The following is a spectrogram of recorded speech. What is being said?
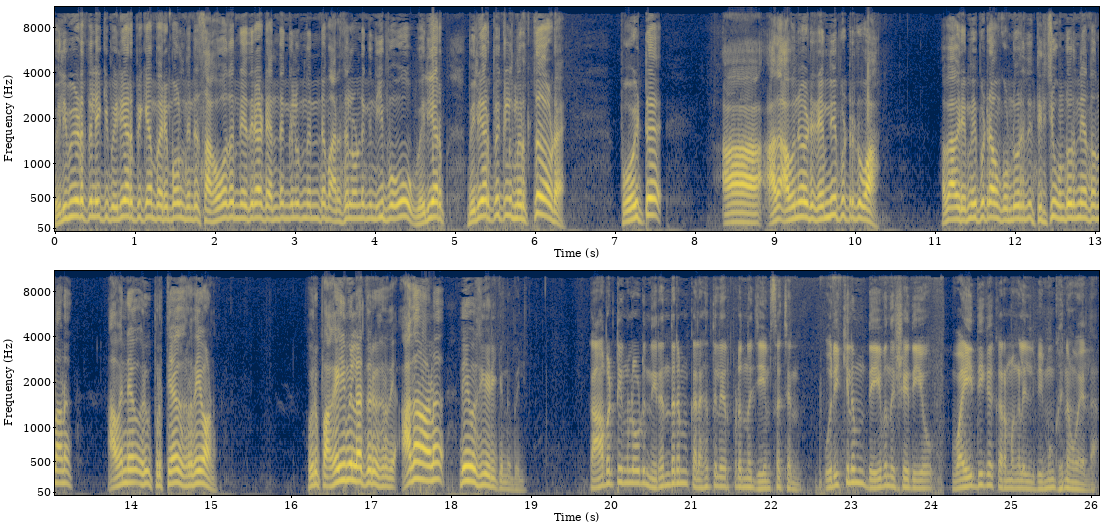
ബലിപീഠത്തിലേക്ക് ബലിയർപ്പിക്കാൻ വരുമ്പോൾ നിന്റെ സഹോദരനെതിരായിട്ട് എന്തെങ്കിലും നിന്റെ മനസ്സിലുണ്ടെങ്കിൽ നീ പോവൂ വലിയ ബലിയർപ്പിക്കൽ നിർത്തുക അവിടെ. പോയിട്ട് അത് അവനോട് രമ്യപ്പെട്ടിട്ട് വാ. അപ്പോൾ ആ രമ്യപ്പെട്ട് അവൻ കൊണ്ടുവരുന്നത് തിരിച്ചു കൊണ്ടുവരുന്നത് എന്തെന്നാണ്? അവന്റെ ഒരു പ്രത്യേക ഹൃദയമാണ്. ഒരു പകയുമില്ലാത്തൊരു ഹൃദയം. അതാണ് ദൈവം സ്വീകരിക്കുന്ന ബലി. കാപട്യങ്ങളോട് നിരന്തരം കലഹത്തിലേർപ്പെടുന്ന ജെയിംസ് അച്ഛൻ ഒരിക്കലും ദൈവനിഷേധിയോ വൈദിക കർമ്മങ്ങളിൽ വിമുഖനോ അല്ല.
